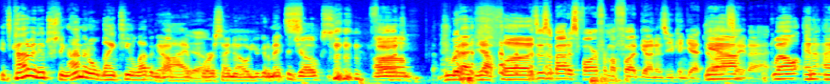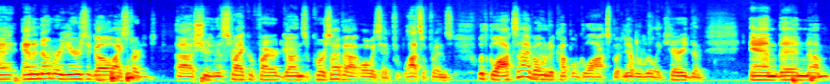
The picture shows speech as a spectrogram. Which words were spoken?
it's kind of an interesting. I'm an old 1911 Yep. guy, of Yeah. course. I know you're going to make the jokes. Fudge. um, right, yeah, fudge. This is about as far from a Fudd gun as you can get, though. Yeah. I'll say that. Well, and I, and a number of years ago, I started uh, shooting the striker fired guns. Of course, I've uh, always had lots of friends with Glocks, and I've owned a couple Glocks, but never really carried them. And then um,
